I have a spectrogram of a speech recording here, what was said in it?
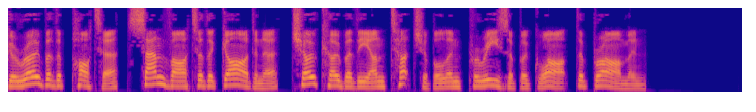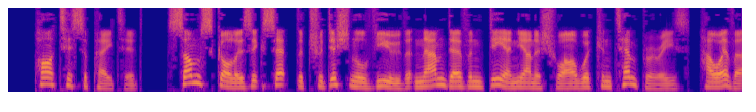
Garoba the potter, Sanvata the gardener, Chokoba the untouchable and Parisa Bhagwat the Brahman participated. Some scholars accept the traditional view that Namdev and Dhyanyaneshwar were contemporaries, however,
